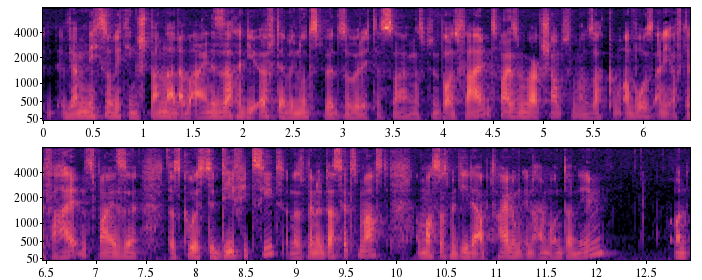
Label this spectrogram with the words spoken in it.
wir haben nicht so einen richtigen Standard, aber eine Sache, die öfter benutzt wird, so würde ich das sagen. Das sind bei uns Verhaltensweisen-Workshops, wo man sagt, guck mal, wo ist eigentlich auf der Verhaltensweise das größte Defizit? Und das, wenn du das jetzt machst und machst das mit jeder Abteilung in einem Unternehmen, und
